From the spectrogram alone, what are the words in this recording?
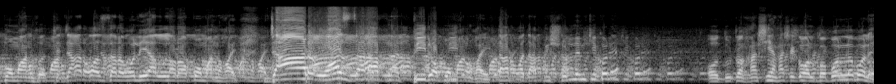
অপমান হচ্ছে, যার ওয়াজ দ্বারা ওলি আল্লাহর অপমান হয়, যার ওয়াজ দ্বারা আপনার পীর অপমান হয়, তার ওয়াজ আপনি শুনলেন কি করে? ও দুটো হাসি হাসি গল্প বলল বলে।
